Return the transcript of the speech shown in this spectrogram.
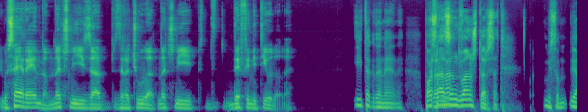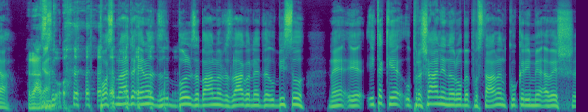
vse je random, nič ni za zračunati, nič ni definitivno, ne, Itak, da ne. ne. Razen 42. Na, mislim, ja, razen Ja. to. Pa sem najdel eno bolj zabavno razlago, ne, da v bistvu. Ne, je, itak je vprašanje na robe postavljeno, kot jim je, a veš, uh,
